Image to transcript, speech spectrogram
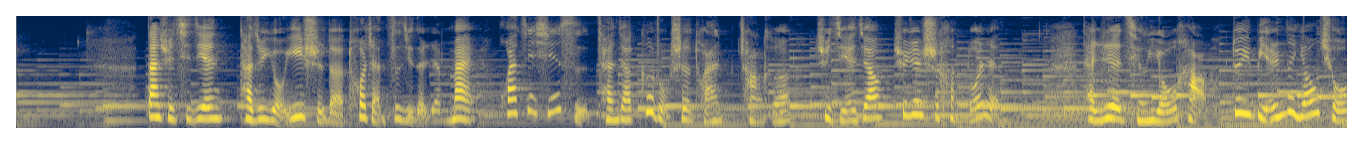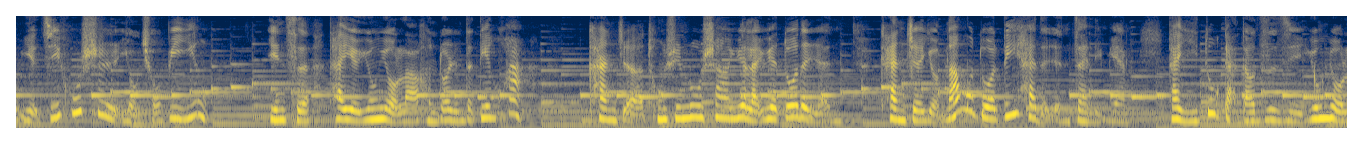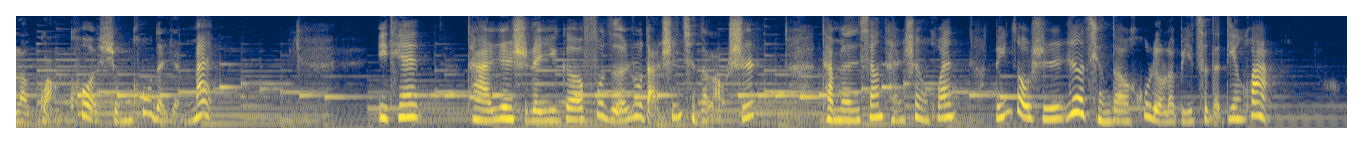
大学期间，他就有意识地拓展自己的人脉，花尽心思参加各种社团场合，去结交，去认识很多人。他热情友好，对于别人的要求也几乎是有求必应，因此他也拥有了很多人的电话。看着通讯录上越来越多的人，看着有那么多厉害的人在里面，他一度感到自己拥有了广阔雄厚的人脉。一天，他认识了一个负责入党申请的老师，他们相谈甚欢，临走时热情地互留了彼此的电话。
